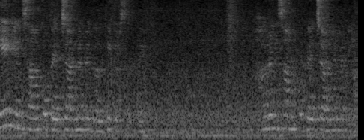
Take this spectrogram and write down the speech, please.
एक इंसान को पहचानने में गलती कर सकते हैं। हर इंसान को पहचानने में नहीं।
